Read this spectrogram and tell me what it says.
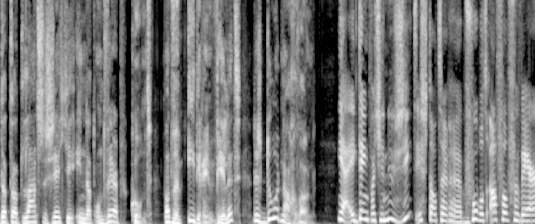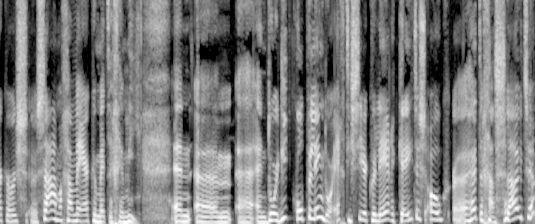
dat dat laatste zetje in dat ontwerp komt? Want we, iedereen wil het. Dus doe het nou gewoon. Ja, ik denk wat je nu ziet is dat er eh, bijvoorbeeld afvalverwerkers eh, samen gaan werken met de chemie. En, ehm, eh, en door die koppeling, door echt die circulaire ketens ook te gaan sluiten,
